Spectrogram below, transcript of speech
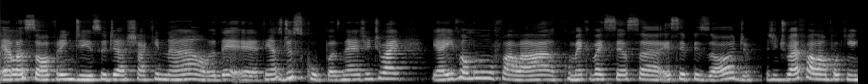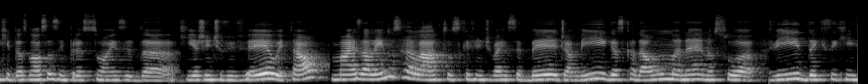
elas sofrem disso, de achar que não, de- é, tem as desculpas, né? A gente vai. E aí vamos falar como é que vai ser essa, esse episódio. A gente vai falar um pouquinho aqui das nossas impressões e da que a gente viveu e tal. Mas além dos relatos que a gente vai receber de amigas, cada uma, né, na sua vida, que, se- que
